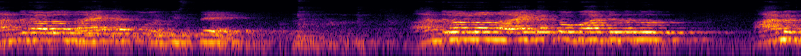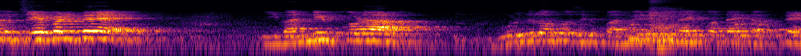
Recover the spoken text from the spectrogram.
ఆంధ్రాలో నాయకత్వం వహిస్తే ఆంధ్రాలో నాయకత్వ బాధ్యతలు ఆమెకు చేపడితే ఇవన్నీ కూడా బూడిదలో పోసిన పన్నీరు అయిపోతాయి తప్పితే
